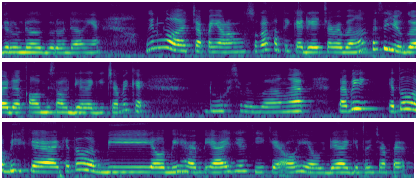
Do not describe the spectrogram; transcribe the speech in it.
gerundal-gerundalnya mungkin kalau capeknya orang suka ketika dia capek banget pasti juga ada kalau misal dia lagi capek kayak duh capek banget. Tapi itu lebih kayak kita lebih lebih happy aja sih kayak oh ya udah gitu capek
